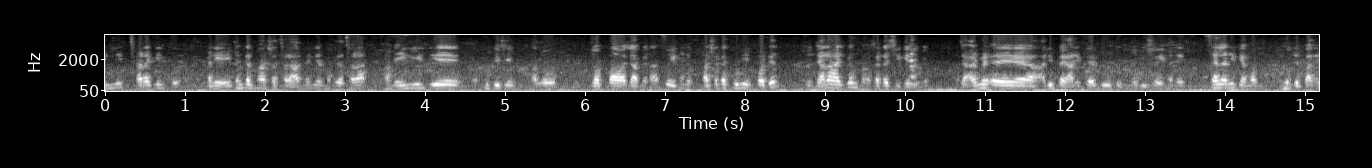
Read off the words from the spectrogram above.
ইংলিশ ছাড়া কিন্তু মানে এখানকার ভাষা ছাড়া আর্মেনিয়ান ভাষা ছাড়া আপনি ইংলিশ দিয়ে খুব বেশি ভালো জব পাওয়া যাবে না। তো এখানে ভাষাটা খুবই ইম্পর্টেন্ট তো যারা আসবেন ভাষাটা শিখে নেবেন। আচ্ছা, আরিফ ভাই গুরুত্বপূর্ণ বিষয় এখানে স্যালারি কেমন হতে পারে?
